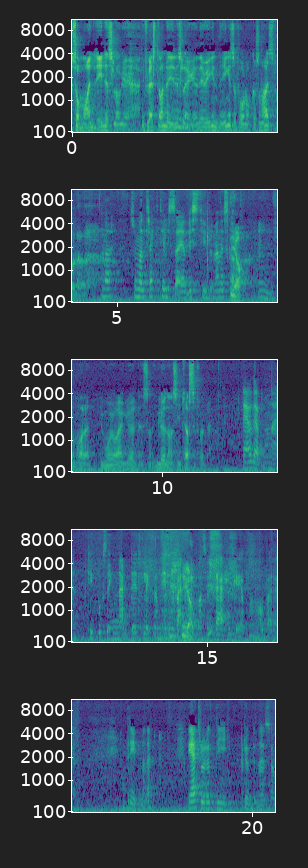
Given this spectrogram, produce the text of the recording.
som andre idrettslag er. De fleste andre idrettslag er. Det er jo ingen, ingen som får noe som helst for det her. nei. Så man trekker til seg en viss type mennesker. Ja. Som har en, du må jo ha en glødende, glødende interesse for det. Det er jo det at man er kickboksing-nerder liksom, inni verden. Ja. At man syns det er så gøy at man må bare drive med det. Og jeg tror at de klubbene som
